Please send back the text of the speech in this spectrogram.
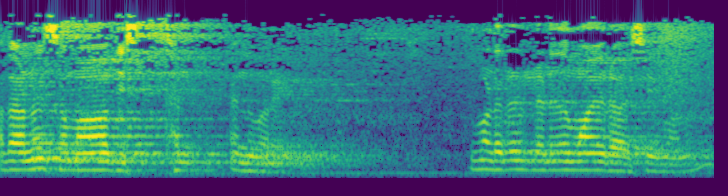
അതാണ് സമാധിസ്ഥൻ എന്ന് പറയുന്നത്. വളരെ ലളിതമായ ഒരാശയമാണ്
